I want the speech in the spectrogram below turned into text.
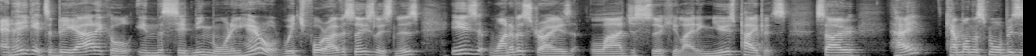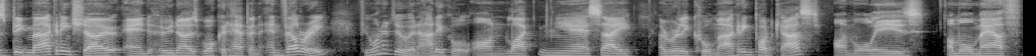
and he gets a big article in the Sydney Morning Herald, which for overseas listeners is one of Australia's largest circulating newspapers. So, hey, come on the Small Business Big Marketing Show, and who knows what could happen. And Valerie, if you want to do an article on, like, yeah, say, a really cool marketing podcast, I'm all ears, I'm all mouth.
